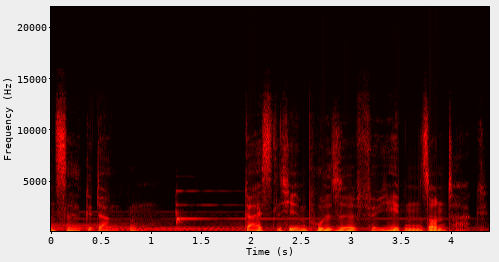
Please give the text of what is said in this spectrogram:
Kanzelgedanken. Geistliche Impulse für jeden Sonntag.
